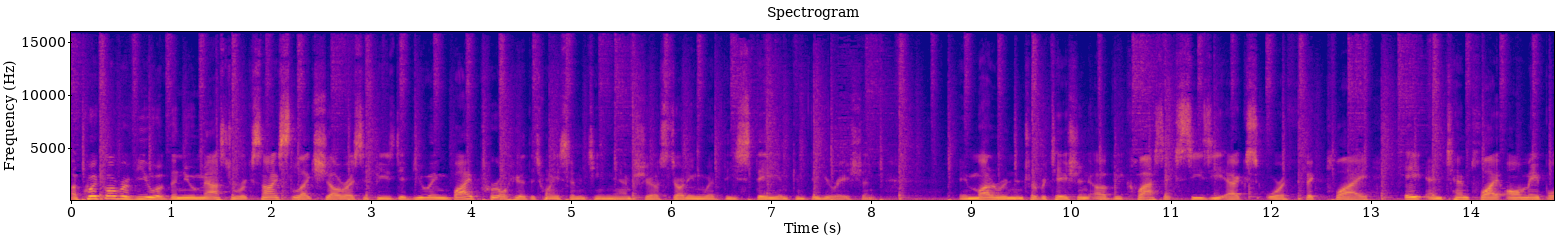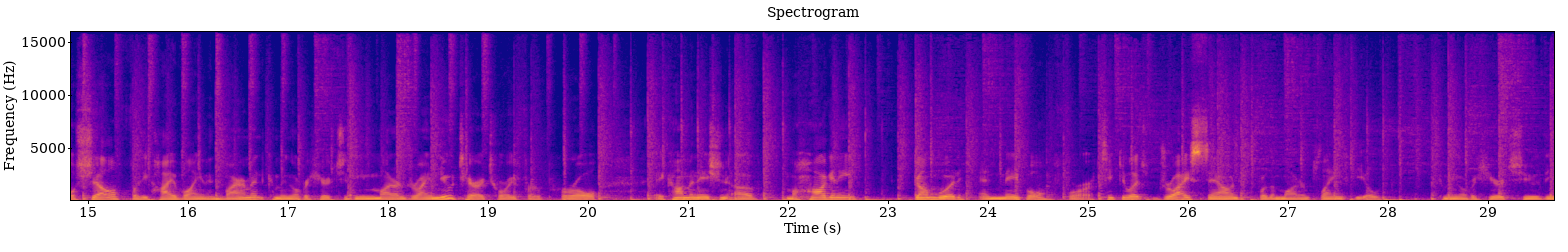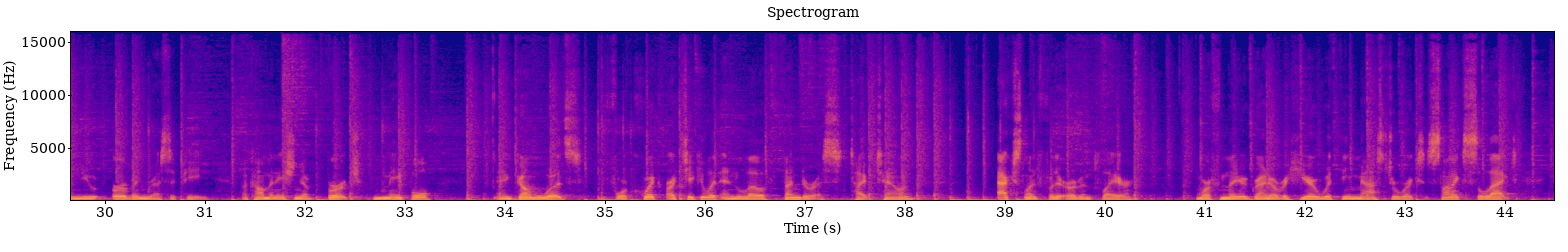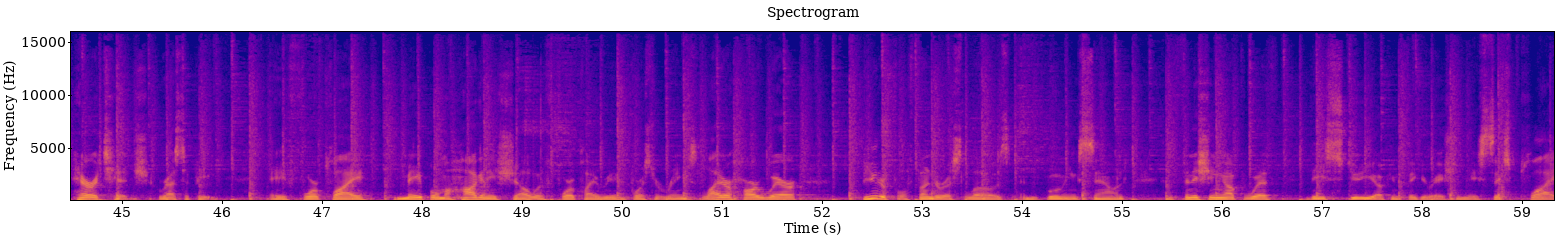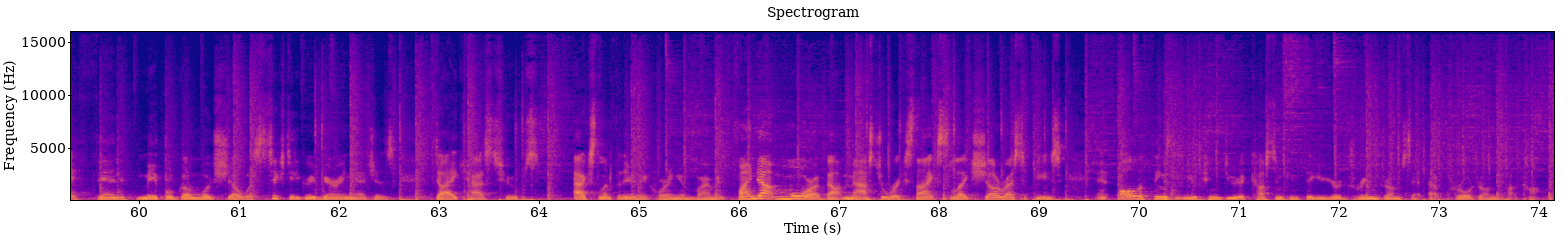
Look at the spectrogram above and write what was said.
A quick overview of the new Masterworks Sonic Select shell recipes debuting by Pearl here at the 2017 NAMM show, starting with the Stadium configuration. A modern interpretation of the classic CZX or thick ply 8 and 10 ply all maple shell for the high volume environment, coming over here to the modern dry new territory for Pearl. A combination of mahogany, gumwood, and maple for articulate dry sound for the modern playing field coming over here to the new urban recipe, a combination of birch, maple, and gum woods for quick, articulate, and low thunderous type tone. Excellent for the urban player. More familiar ground over here with the Masterworks Sonic Select Heritage recipe. A four ply maple mahogany shell with four ply reinforcement rings, lighter hardware, beautiful thunderous lows, and booming sound. And finishing up with the studio configuration, a six ply thin maple gumwood shell with 60 degree bearing edges, die cast hoops, excellent for the recording environment. Find out more about Masterworks Sonic Select shell recipes and all the things that you can do to custom configure your dream drum set at pearldrum.com.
